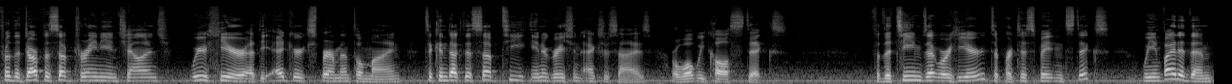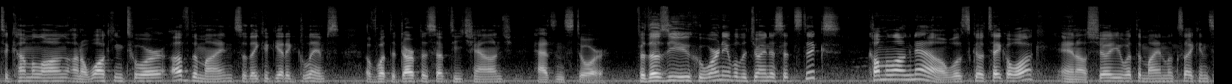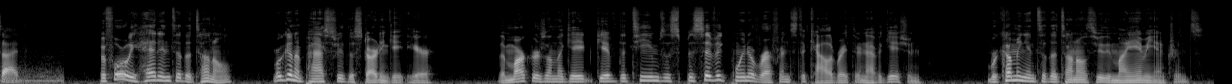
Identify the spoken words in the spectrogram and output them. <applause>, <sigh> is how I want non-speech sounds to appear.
For the DARPA Subterranean Challenge, we're here at the Edgar Experimental Mine to conduct a sub-T integration exercise, or what we call STIX. For the teams that were here to participate in STIX, we invited them to come along on a walking tour of the mine so they could get a glimpse of what the DARPA Sub-T Challenge has in store. For those of you who weren't able to join us at STIX, come along now. Let's go take a walk and I'll show you what the mine looks like inside. Before we head into the tunnel, we're going to pass through the starting gate here. The markers on the gate give the teams a specific point of reference to calibrate their navigation. We're coming into the tunnel through the Miami entrance.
